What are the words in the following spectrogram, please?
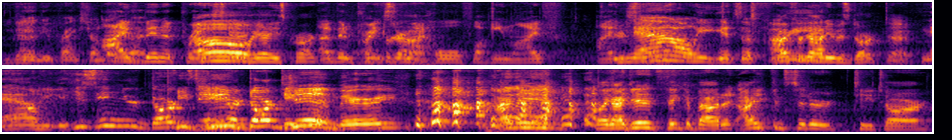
You can't do prankster on dark I've type. been a oh, prankster. Oh yeah, he's prankster. I've been prankster my whole fucking life. I understand. now he gets a free. I forgot he was dark type. Now he he's in your dark. He's in gym, your dark gym. Barry. I mean, like I didn't think about it. I consider T-Tar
